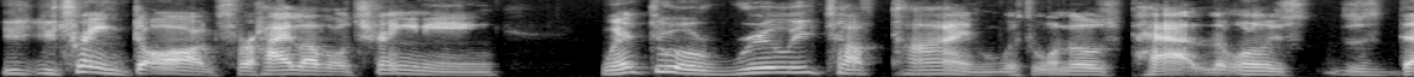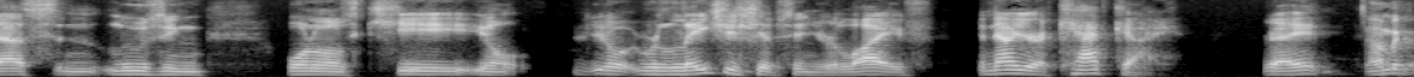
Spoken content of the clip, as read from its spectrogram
you, you train dogs for high level training went through a really tough time with one of those pat one of those, those deaths and losing one of those key you know you know relationships in your life. And now you're a cat guy right? I'm a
